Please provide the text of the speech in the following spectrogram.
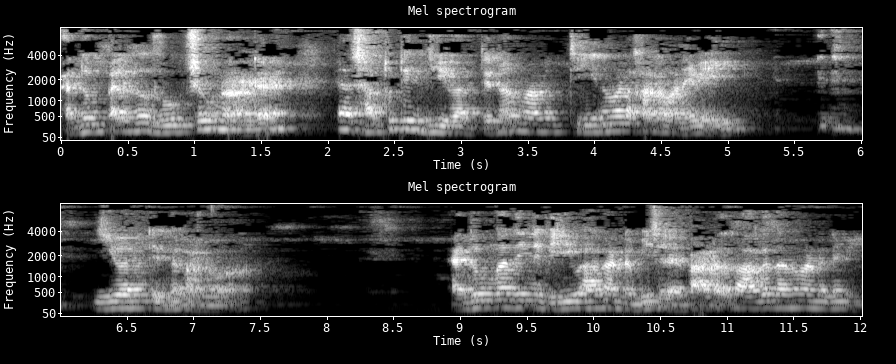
ඇඳුම් පැළඳුම් රූක්ෂ වුණාට එයා සතුටින් ජීවත් වෙනවා. මම තීනවල කනව නෙවෙයි. ජීවත් වෙන්න කනවා. ඇඳුම් අඳින්නේ බිලිවා ගන්න මිස කාටද සාග දනවන්න නෙවෙයි.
